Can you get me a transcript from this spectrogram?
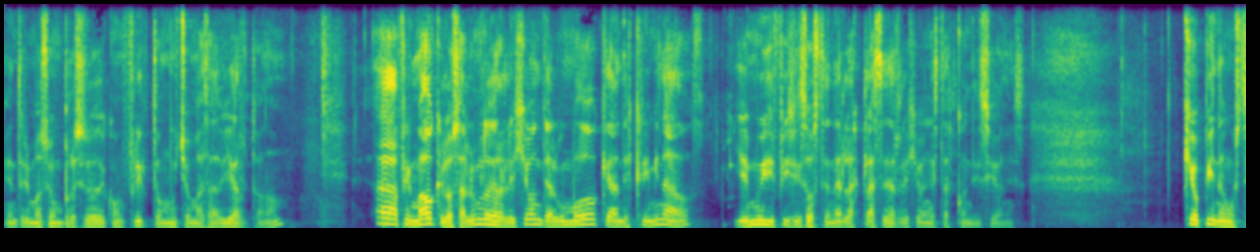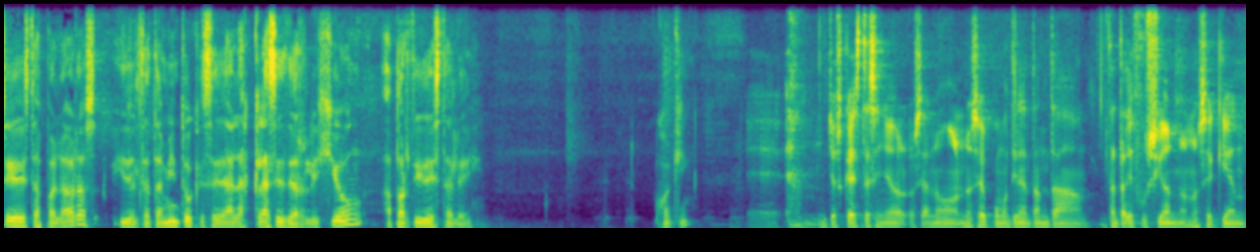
entremos en un proceso de conflicto mucho más abierto. ¿no? Ha afirmado que los alumnos de religión de algún modo quedan discriminados y es muy difícil sostener las clases de religión en estas condiciones. ¿Qué opinan ustedes de estas palabras y del tratamiento que se da a las clases de religión a partir de esta ley? Joaquín. Yo es que este señor, o sea, no, no, sé cómo tiene tanta, tanta difusión, ¿no? No sé quién,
